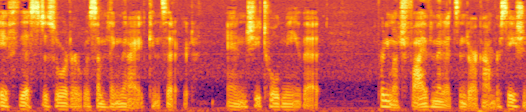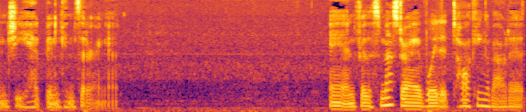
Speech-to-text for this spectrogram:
if this disorder was something that I had considered. And she told me that pretty much five minutes into our conversation, she had been considering it. And for the semester, I avoided talking about it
